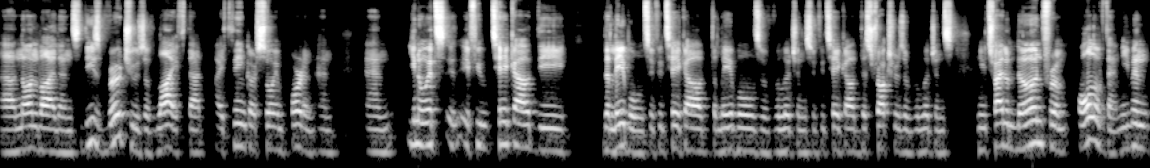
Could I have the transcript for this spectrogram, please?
uh, nonviolence. These virtues of life that I think are so important. And and you know, it's if you take out the the labels, if you take out the labels of religions, if you take out the structures of religions, and you try to learn from all of them, even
